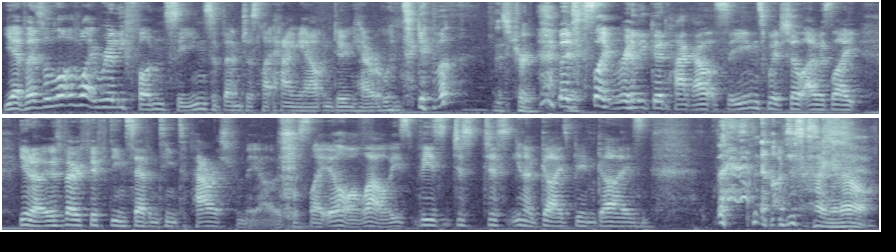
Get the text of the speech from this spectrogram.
yeah, there's a lot of like really fun scenes of them just like hanging out and doing heroin together. It's true. They're just like really good hangout scenes, which I was like, you know, it was very 15, 17 to Paris for me. I was just like, oh wow, these these just just you know guys being guys. no, I'm just Hanging out.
